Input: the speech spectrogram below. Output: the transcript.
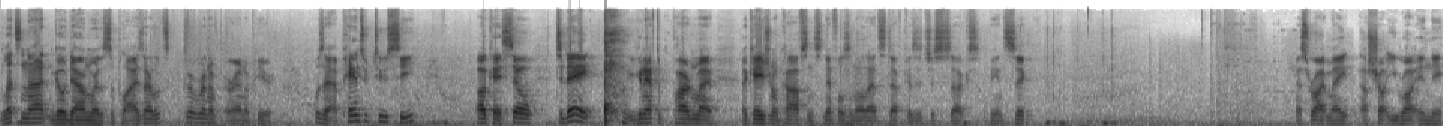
Let's not go down where the supplies are. Let's go run up around up here. What was that? A Panzer 2C? Okay, so today you're gonna have to pardon my occasional coughs and sniffles and all that stuff because it just sucks being sick. That's right, mate. I shot you right in the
